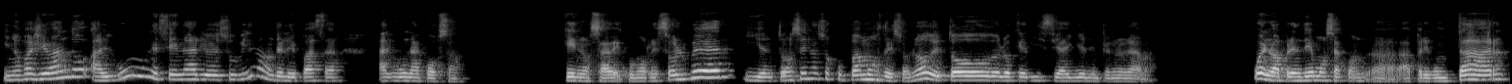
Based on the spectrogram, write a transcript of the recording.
y nos va llevando a algún escenario de su vida donde le pasa alguna cosa que no sabe cómo resolver y entonces nos ocupamos de eso, ¿no? De todo lo que dice ahí el programa. Bueno, aprendemos a, preguntar,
